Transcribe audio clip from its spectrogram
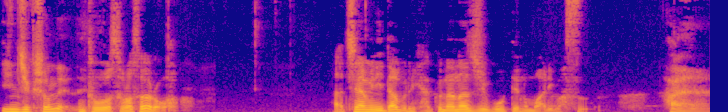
インジェクションだよね。と、そらそうやろ。あちなみに W175 っていうのもあります。は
